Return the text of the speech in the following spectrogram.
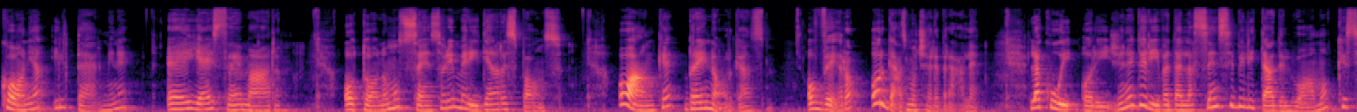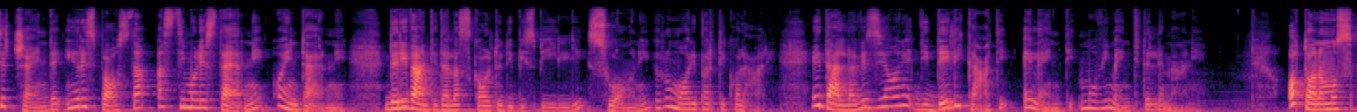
conia il termine ASMR, Autonomous Sensory Meridian Response, o anche Brain Orgasm, ovvero orgasmo cerebrale, la cui origine deriva dalla sensibilità dell'uomo che si accende in risposta a stimoli esterni o interni, derivanti dall'ascolto di bisbigli, suoni, rumori particolari e dalla visione di delicati e lenti movimenti delle mani. Autonomous,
